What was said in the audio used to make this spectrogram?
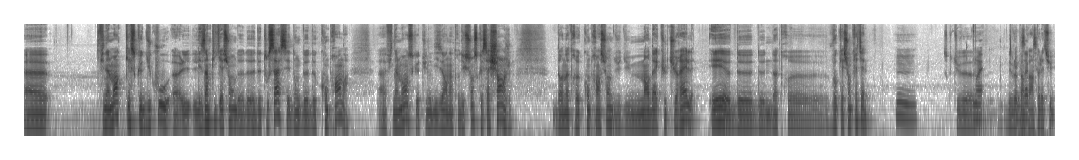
Euh, finalement, qu'est-ce que du coup, les implications de, de- de tout ça, c'est donc de, de comprendre finalement ce que tu nous disais en introduction, ce que ça change dans notre compréhension du, du mandat culturel et de, notre vocation chrétienne. Hmm. Est-ce que tu veux Ouais, développer exact. encore un peu là-dessus?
